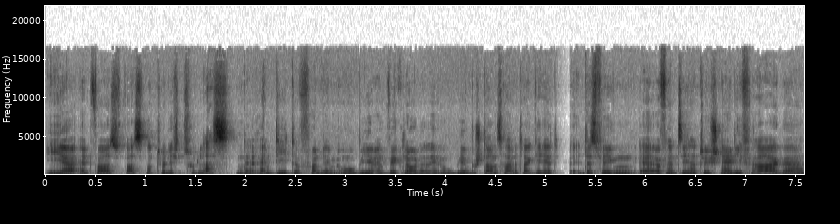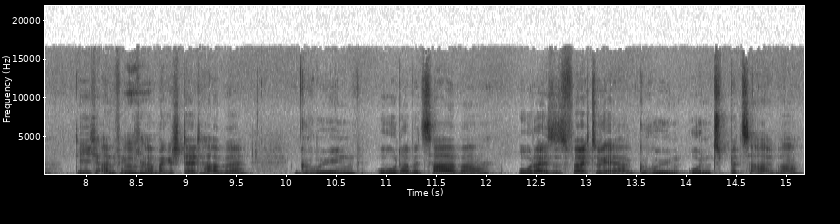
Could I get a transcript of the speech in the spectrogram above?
eher etwas, was natürlich zu Lasten der Rendite von dem Immobilienentwickler oder dem Immobilienbestandshalter geht. Deswegen eröffnet sich natürlich schnell die Frage, die ich anfänglich mhm. einmal gestellt habe, grün oder bezahlbar oder ist es vielleicht sogar eher grün und bezahlbar?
